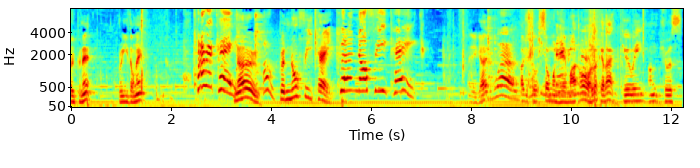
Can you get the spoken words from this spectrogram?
Open it. Breathe on it. Carrot cake. No. Oh. Banoffee cake. Banoffee cake. There you go. Whoa. I just thought someone here might. Oh, look at that. Gooey, unctuous,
